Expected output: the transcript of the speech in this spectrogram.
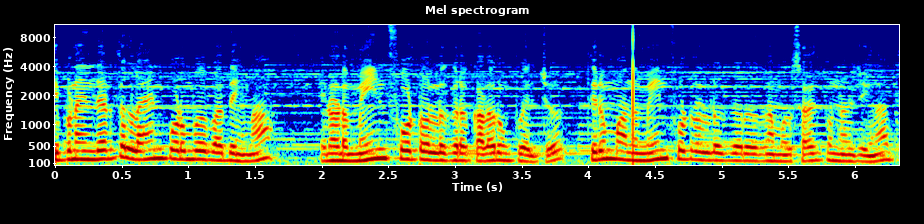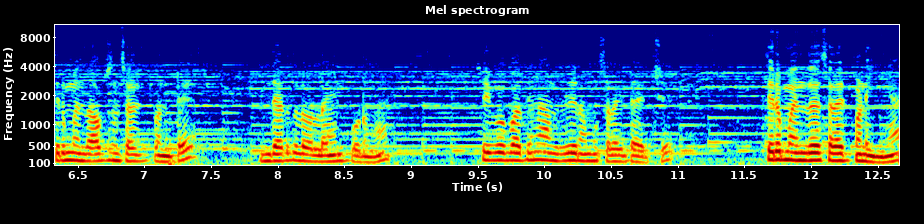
இப்போ நான் இந்த இடத்துல லைன் போடும்போது பார்த்தீங்கன்னா என்னோடய மெயின் ஃபோட்டோவில் இருக்கிற கலரும் போயிடுச்சு. திரும்ப அந்த மெயின் ஃபோட்டோவில் இருக்கிறது நமக்கு செலக்ட் பண்ண நினச்சிங்கன்னா திரும்ப இந்த ஆப்ஷன் செலக்ட் பண்ணிட்டு இந்த இடத்துல ஒரு லைன் போடுங்க. ஸோ இப்போ பார்த்தீங்கன்னா அந்த இது நமக்கு செலக்ட் ஆகிடுச்சு திரும்ப இந்த செலக்ட் பண்ணிக்கங்க.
